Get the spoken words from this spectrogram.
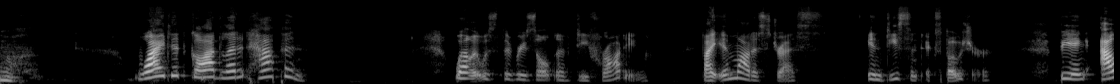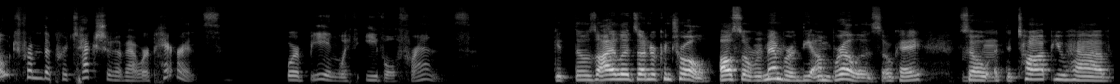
Ugh. Why did God let it happen? Well, it was the result of defrauding by immodest dress, indecent exposure, being out from the protection of our parents, or being with evil friends. Get those eyelids under control. Also, Mhm. remember the umbrellas. Okay. So Mhm. at the top, you have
